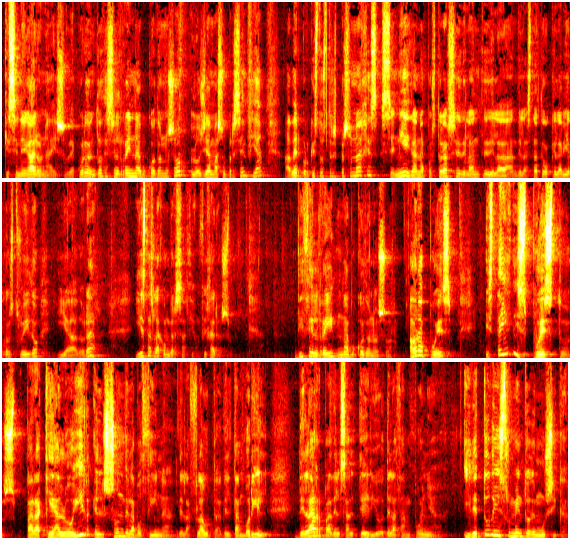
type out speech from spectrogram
que se negaron a eso, ¿de acuerdo? Entonces el rey Nabucodonosor los llama a su presencia a ver por qué estos tres personajes se niegan a postrarse delante de la, de la estatua que él había construido y a adorar. Y esta es la conversación, fijaros. Dice el rey Nabucodonosor, ahora pues, ¿estáis dispuestos para que al oír el son de la bocina, de la flauta, del tamboril, del arpa, del salterio, de la zampoña, y de todo instrumento de música.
